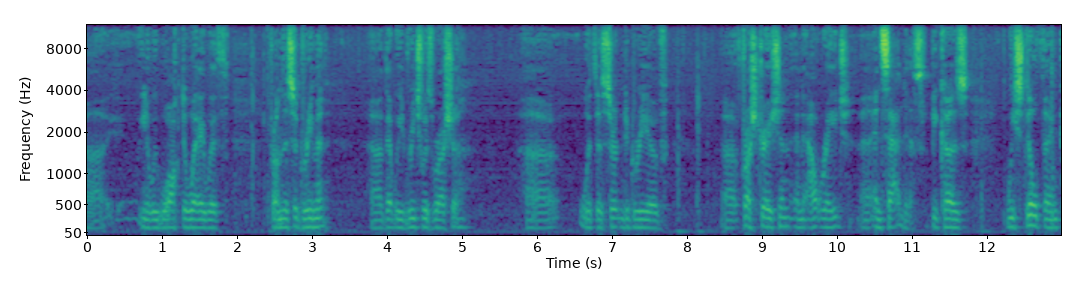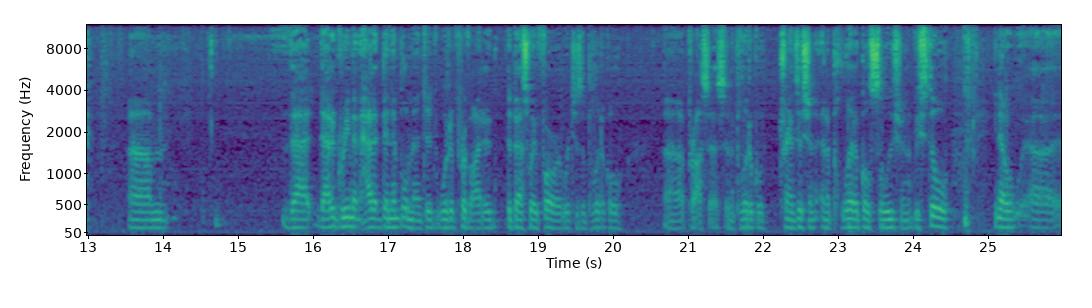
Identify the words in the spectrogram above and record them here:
Uh, You know, we walked away with, from this agreement that we reached with Russia with a certain degree of uh, frustration and outrage and sadness because we still think um, that that agreement, had it been implemented, would have provided the best way forward, which is a political uh, process and a political transition and a political solution. We still, you know, uh,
